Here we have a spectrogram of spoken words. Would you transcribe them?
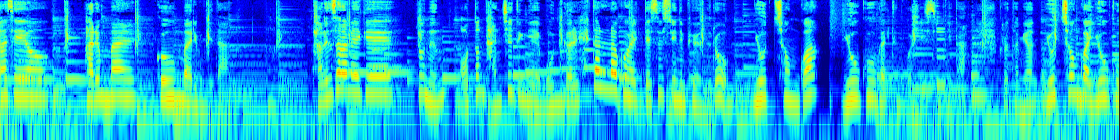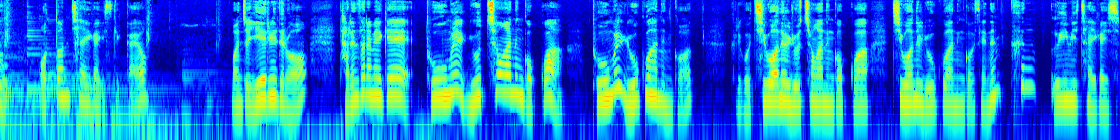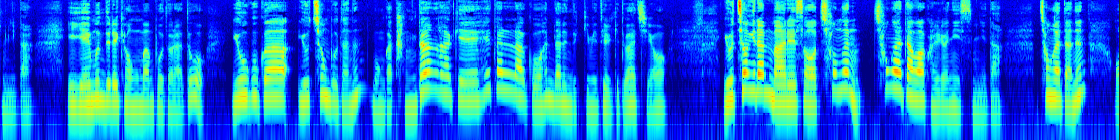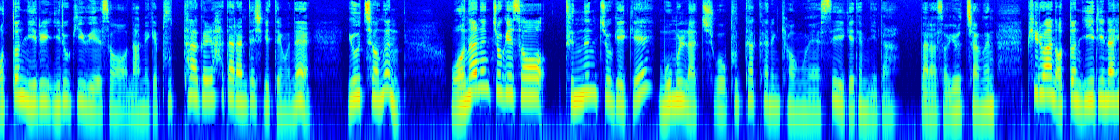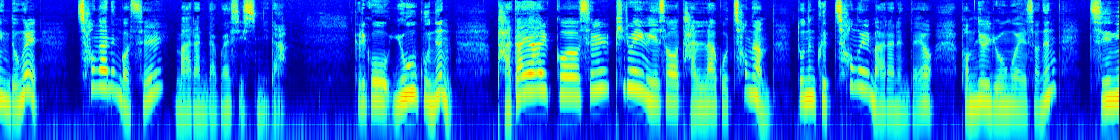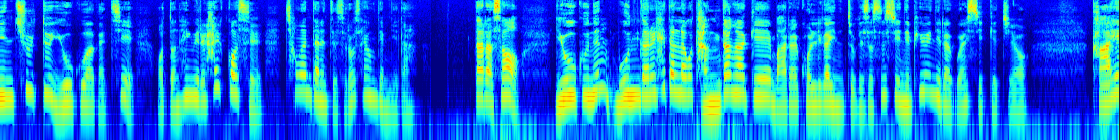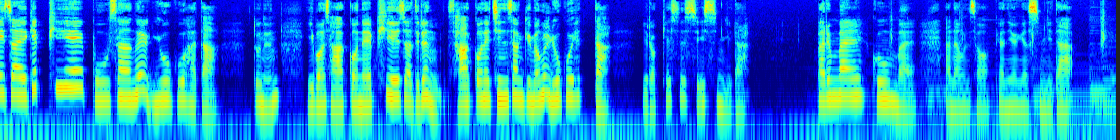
안녕하세요. 바른말, 고운말입니다. 다른 사람에게 또는 어떤 단체 등에 뭔가를 해달라고 할 때 쓸 수 있는 표현으로 요청과 요구 같은 것이 있습니다. 그렇다면 요청과 요구 어떤 차이가 있을까요? 먼저 예를 들어 다른 사람에게 도움을 요청하는 것과 도움을 요구하는 것, 그리고 지원을 요청하는 것과 지원을 요구하는 것에는 큰 의미 차이가 있습니다. 이 예문들의 경우만 보더라도 요구가 요청보다는 뭔가 당당하게 해달라고 한다는 느낌이 들기도 하지요. 요청이란 말에서 청은 청하다와 관련이 있습니다. 청하다는 어떤 일을 이루기 위해서 남에게 부탁을 하다란 뜻이기 때문에 요청은 원하는 쪽에서 듣는 쪽에게 몸을 낮추고 부탁하는 경우에 쓰이게 됩니다. 따라서 요청은 필요한 어떤 일이나 행동을 청하는 것을 말한다고 할 수 있습니다. 그리고 요구는 받아야 할 것을 필요에 의해서 달라고 청함 또는 그 청을 말하는데요. 법률 용어에서는 증인 출두 요구와 같이 어떤 행위를 할 것을 청한다는 뜻으로 사용됩니다. 따라서 요구는 뭔가를 해달라고 당당하게 말할 권리가 있는 쪽에서 쓸 수 있는 표현이라고 할 수 있겠지요. 가해자에게 피해 보상을 요구하다 또는 이번 사건의 피해자들은 사건의 진상규명을 요구했다. 이렇게 쓸 수 있습니다. 바른말, 고운말, 아나운서 변희영이었습니다.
